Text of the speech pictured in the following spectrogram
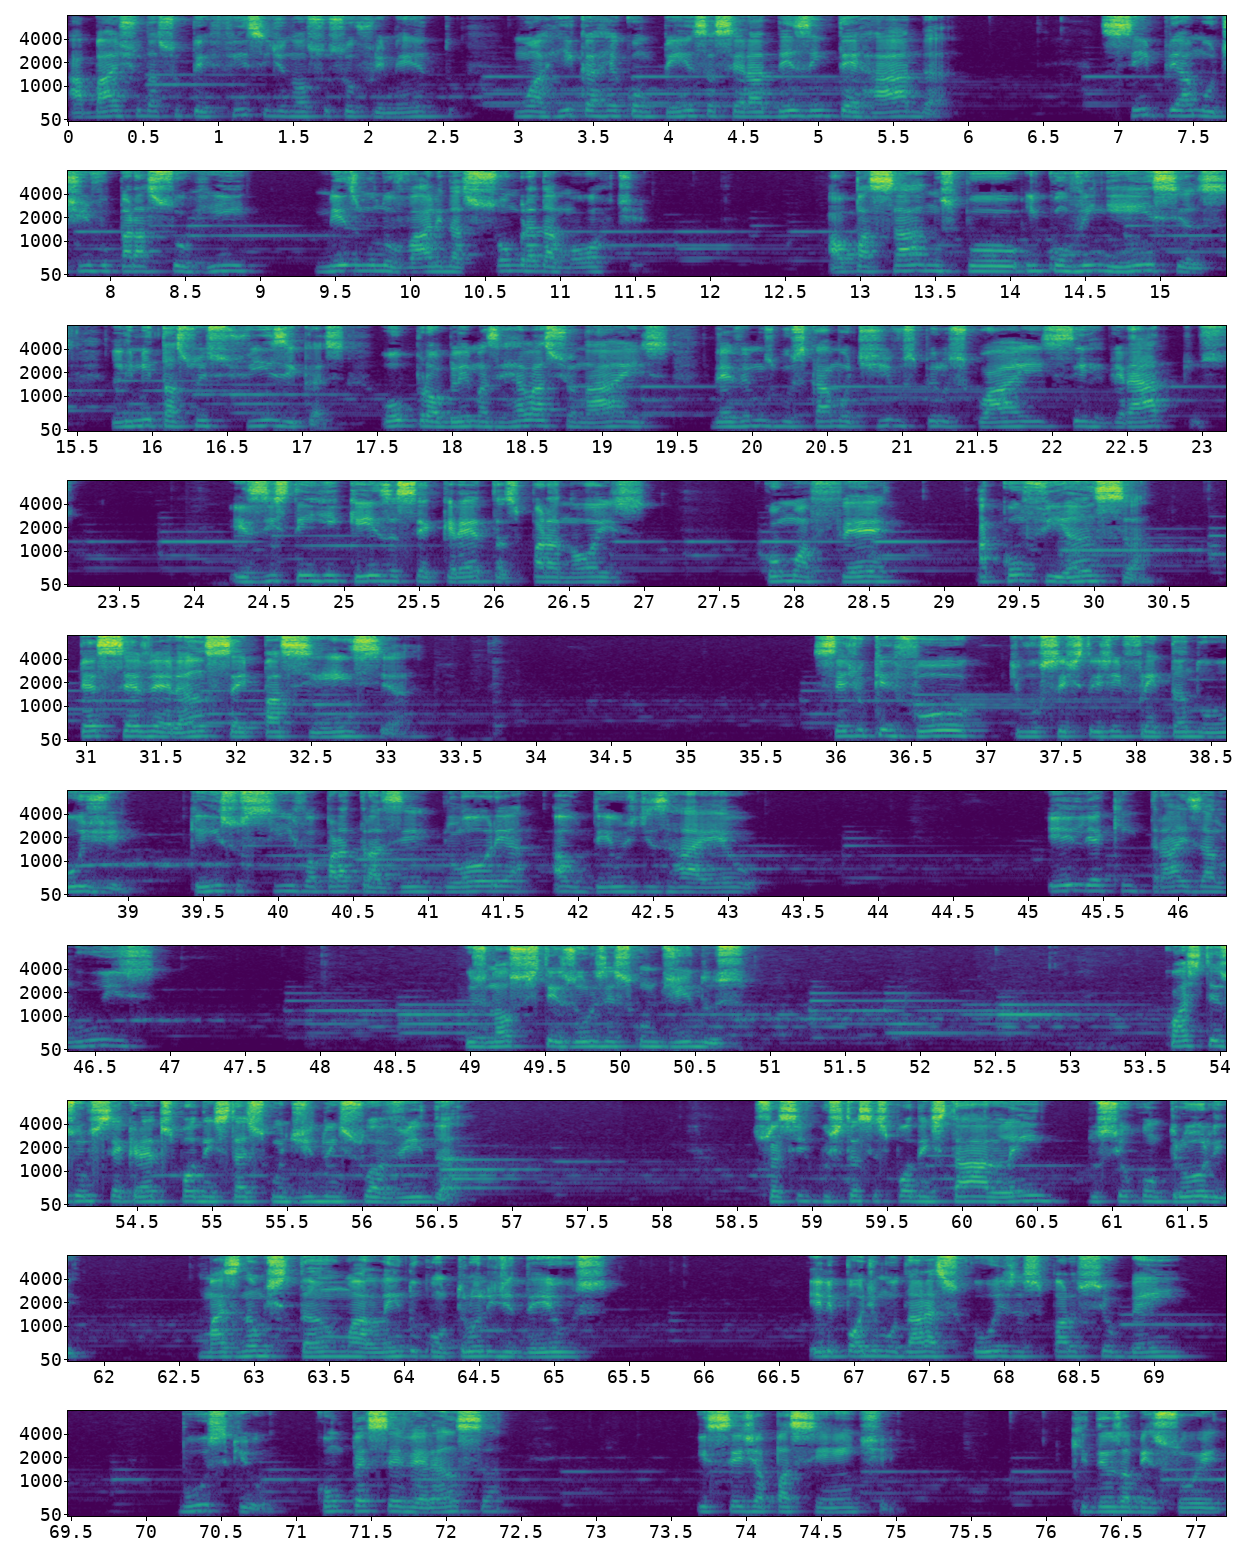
Abaixo da superfície de nosso sofrimento, uma rica recompensa será desenterrada Sempre há motivo para sorrir, mesmo no vale da sombra da morte. Ao passarmos por inconveniências, limitações físicas ou problemas relacionais, devemos buscar motivos pelos quais ser gratos. Existem riquezas secretas para nós, como a fé, a confiança, perseverança e paciência. Seja o que for que você esteja enfrentando hoje, que isso sirva para trazer glória ao Deus de Israel. Ele é quem traz à luz os nossos tesouros escondidos. Quais tesouros secretos podem estar escondidos em sua vida? Suas circunstâncias podem estar além do seu controle, mas não estão além do controle de Deus. Ele pode mudar as coisas para o seu bem. Busque-o com perseverança e seja paciente. Que Deus abençoe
